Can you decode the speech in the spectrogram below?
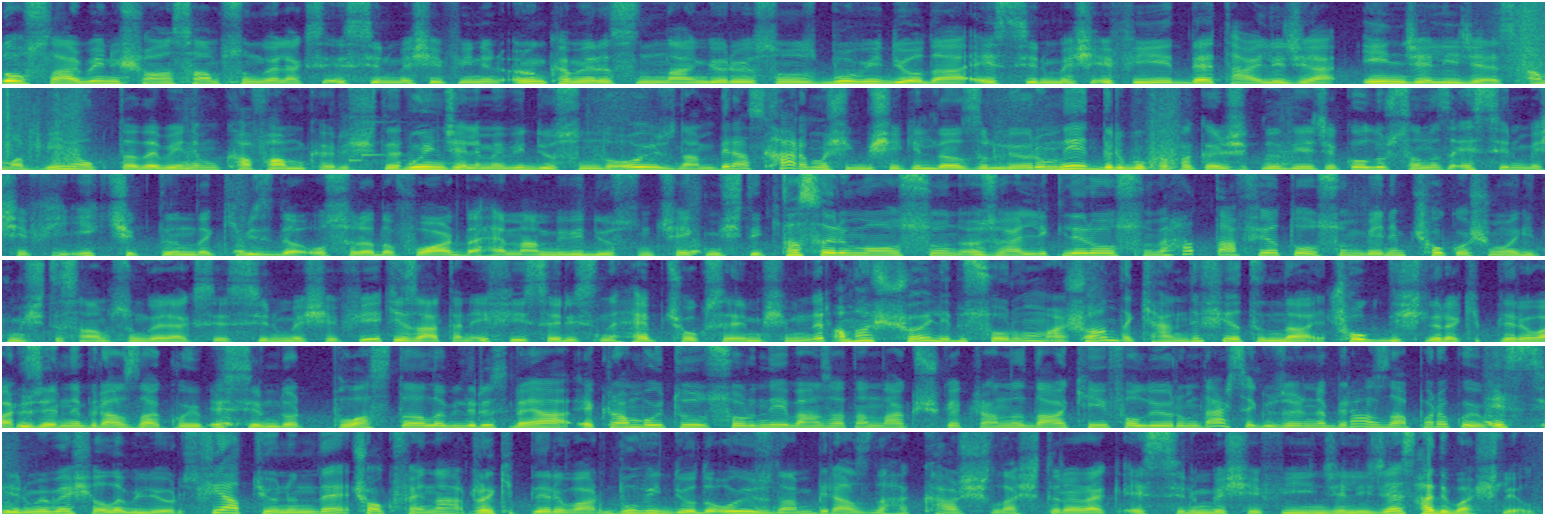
Dostlar beni şu an Samsung Galaxy S25 FE'nin ön kamerasından görüyorsunuz. Bu videoda S25 FE'yi detaylıca inceleyeceğiz. Ama bir noktada benim kafam karıştı. Bu inceleme videosunda o yüzden biraz karmaşık bir şekilde hazırlıyorum. Nedir bu kafa karışıklığı diyecek olursanız S25 FE ilk çıktığında ki biz de o sırada fuarda hemen bir videosunu çekmiştik. Tasarımı olsun, özellikleri olsun ve hatta fiyatı olsun benim çok hoşuma gitmişti Samsung Galaxy S25 FE ki zaten FE serisini hep çok sevmişimdir. Ama şöyle bir sorun var. Şu anda kendi fiyatında çok dişli rakipleri var. Üzerine biraz daha koyup S24 Plus da alabiliriz veya ekran boyutu sorun değil. Ben zaten daha küçük ekranda daha keyif alıyorum dersek üzerine biraz daha para koyup S25 alabiliyoruz. Fiyat yönünde çok fena rakipleri var. Bu videoda o yüzden biraz daha karşılaştırarak S25 FE'yi inceleyeceğiz. Hadi başlayalım.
